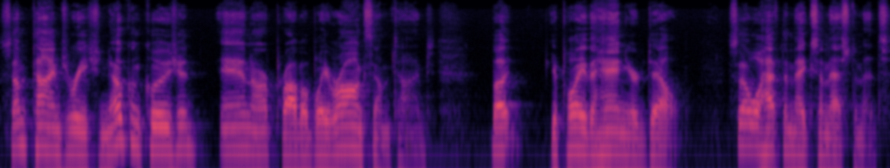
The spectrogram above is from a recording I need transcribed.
sometimes reach no conclusion, and are probably wrong sometimes. But you play the hand you're dealt. So we'll have to make some estimates.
